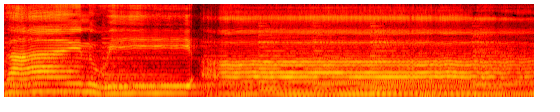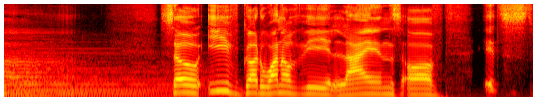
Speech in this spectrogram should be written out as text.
thine we are. So Eve got one of the lines of it's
